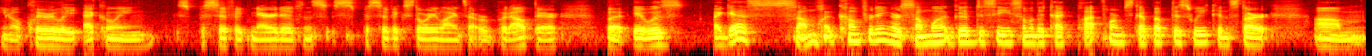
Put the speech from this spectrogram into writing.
you know, clearly echoing specific narratives and specific storylines that were put out there. But it was, I guess, somewhat comforting or somewhat good to see some of the tech platforms step up this week and start um,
